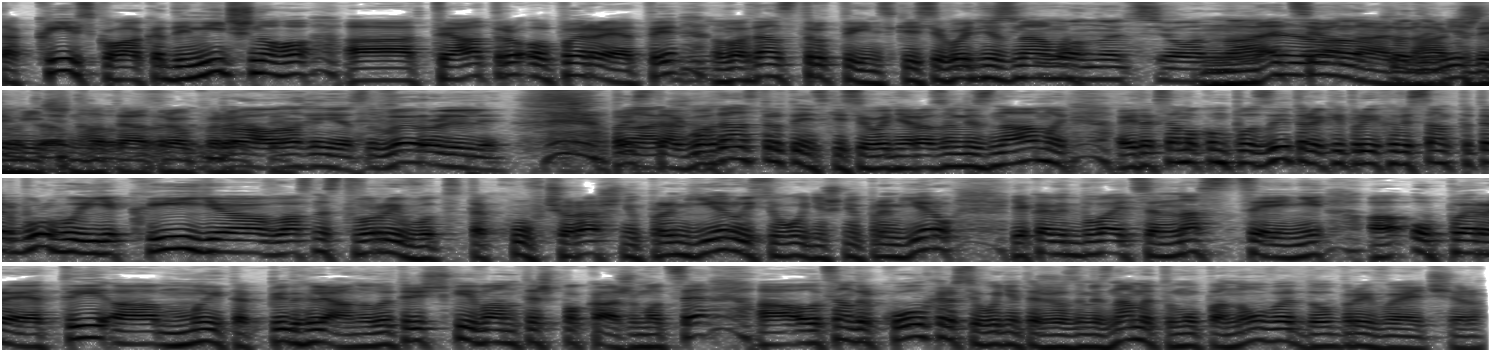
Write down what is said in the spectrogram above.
так, Київського академічного а, театру оперети Богдан Струтинський. Сьогодні з нами. Национального, Національного академічного театру оперети. Браво, наконец-то, вырулили. Ось так. Богдан Струтинський сьогодні разом із нами. І так само композитор, який приїхав із Санкт-Петербургу, і який е, власне створив от таку вчорашню прем'єру і сьогоднішню прем'єру, яка відбувається на сцені а, оперети. А, Ми так підглянули трішки, і вам теж покажемо це. А Олександр Колкер сьогодні теж разом із нами. Тому, панове, добрий вечір.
